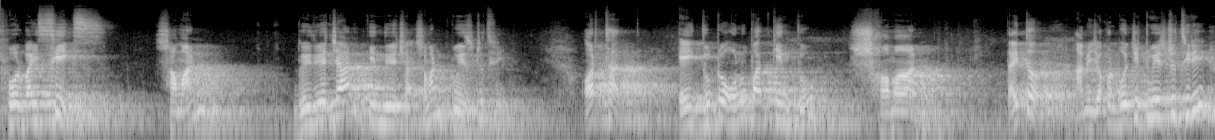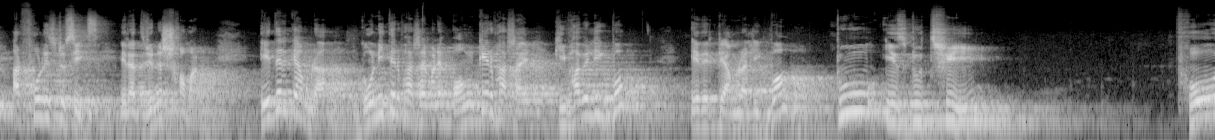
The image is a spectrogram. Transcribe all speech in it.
ফোর বাই সিক্স সমান দুই দুয়ে চার, তিন দুয়ে ছয় সমান টু ইজ টু থ্রি। অর্থাৎ এই দুটো অনুপাত কিন্তু সমান। তাই তো? আমি যখন বলছি টু ইজ টু থ্রি আর ফোর ইজ টু সিক্স এরা দুজনে সমান। এদেরকে আমরা গণিতের ভাষায় মানে অঙ্কের ভাষায় কীভাবে লিখব? এদেরকে আমরা লিখব two is to three four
